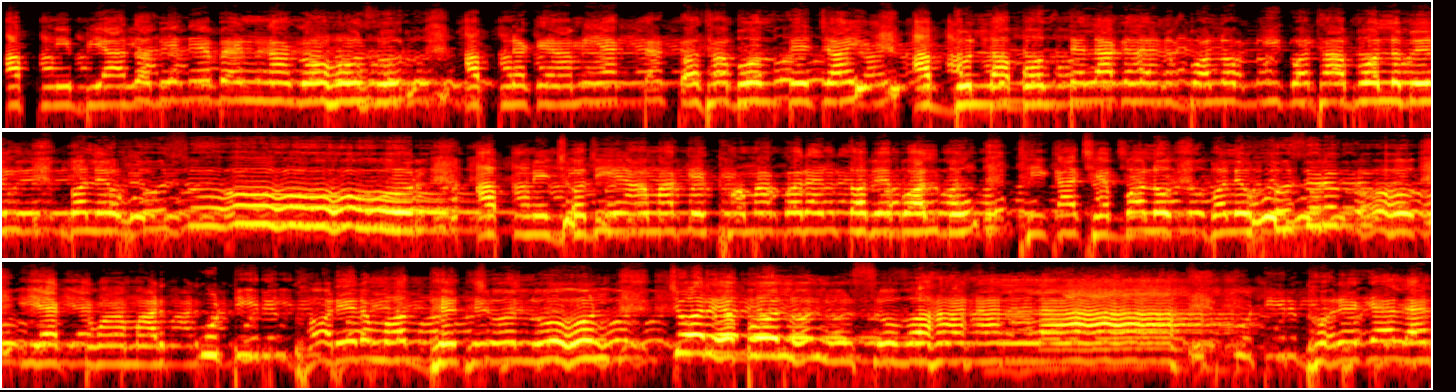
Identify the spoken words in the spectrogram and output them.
আপনি বিয়াদবে নেবেন না গো হুজুর। আপনাকে আমি একটা কথা বলতে চাই। আব্দুল্লাহ বলতে লাগলেন, বলো কি কথা বলবেন বলে, হুজুর আপনি যদি আমাকে ক্ষমা করেন, তবে বলব, ঠিক আছে, বলো। বলে, হুজুর গো একটু আমার কুটির ঘরের মধ্যে চলুন। চোরে বলুন, সুবহানাল্লাহ। কুটির ঘরে গেলেন,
